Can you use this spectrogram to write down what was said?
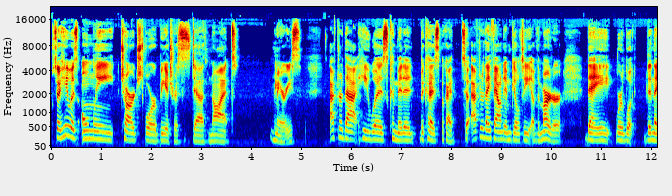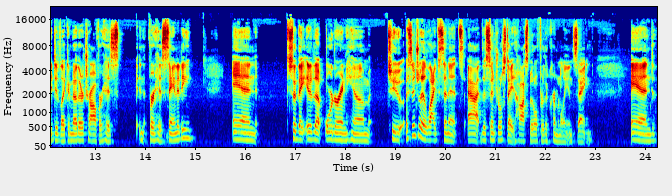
So he was only charged for Beatrice's death, not Mary's. After that, he was committed because okay, so after they found him guilty of the murder, they were looked. Then they did like another trial for his for his sanity, and so they ended up ordering him to essentially a life sentence at the Central State Hospital for the criminally insane. And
